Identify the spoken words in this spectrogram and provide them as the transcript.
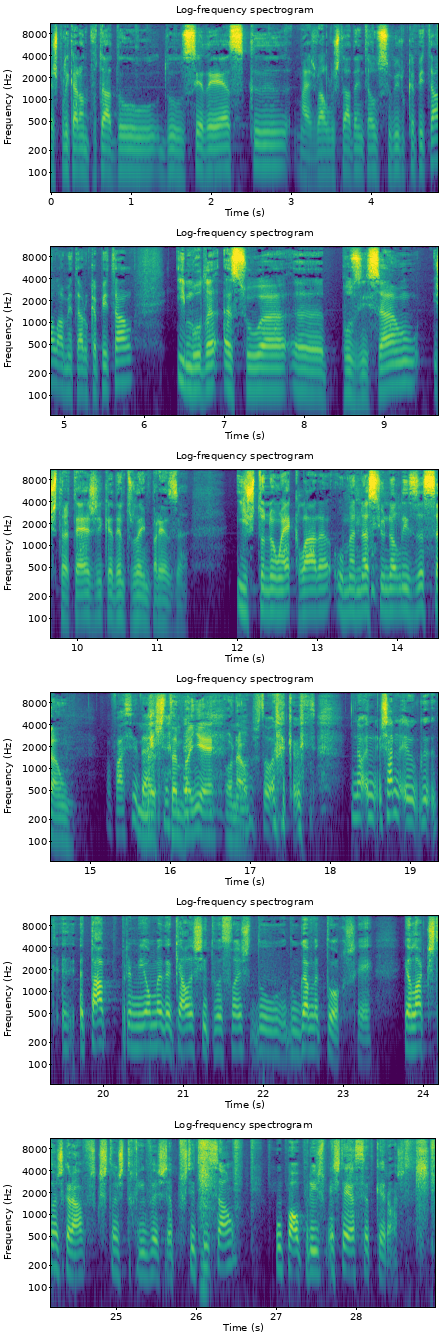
a explicar a um deputado do, do CDS que mais vale o Estado então subir o capital, aumentar o capital e muda a sua uh, posição estratégica dentro da empresa. Isto não é, clara, uma nacionalização. Não faço ideia. Mas também é, ou não? Não estou na cabeça. Não, já, eu, a TAP, para mim, é uma daquelas situações do, do Gama Torres. É, é lá questões graves, questões terríveis. A prostituição, o pauperismo, isto é essa de Queiroz.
